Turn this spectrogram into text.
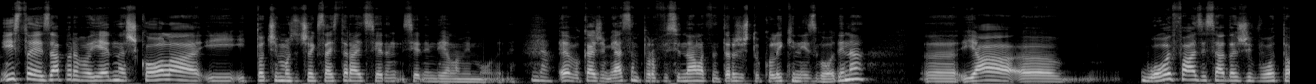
Isto je zapravo jedna škola i, i to će možda čovjek zaista raditi s, jedan, s jednim dijelom imovine. Da. Evo, kažem, ja sam profesionalac na tržištu koliki niz godina. Uh, ja uh, u ovoj fazi sada života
